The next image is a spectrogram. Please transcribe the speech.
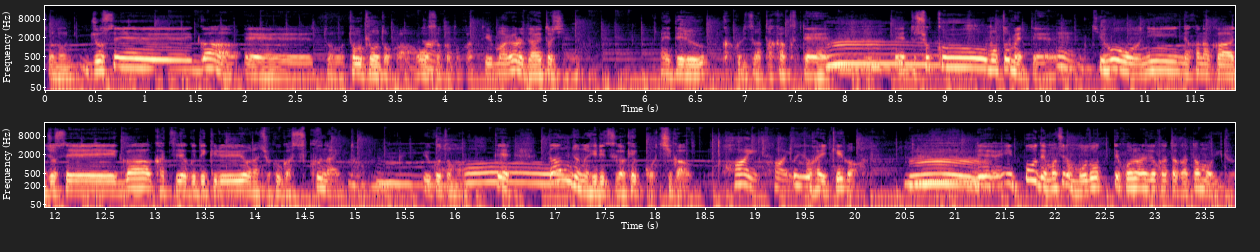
その女性が、えー、と東京とか大阪とかっていう、まあ、いわゆる大都市にえー出る確率が高くて、えー、と職を求めてえ地方になかなか女性が活躍できるような職が少ないということもあってうん男女の比率が結構違う。はいはい。という背景がうん。で一方でもちろん戻ってこられる方々もいる。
